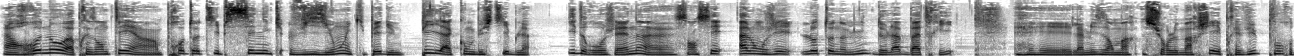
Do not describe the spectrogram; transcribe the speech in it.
Alors Renault a présenté un prototype Scenic Vision équipé d'une pile à combustible hydrogène euh, censé allonger l'autonomie de la batterie. Et la mise en mar- sur le marché est prévue pour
